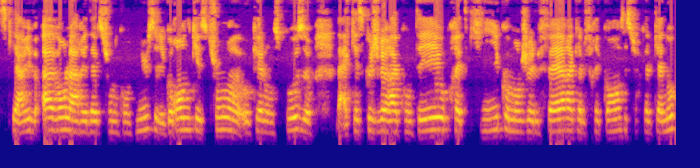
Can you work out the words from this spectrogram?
ce qui arrive avant la rédaction de contenu. C'est les grandes questions auxquelles on se pose. Bah, Qu'est-ce que je vais raconter Auprès de qui Comment je vais le faire À quelle fréquence Et sur quel canot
